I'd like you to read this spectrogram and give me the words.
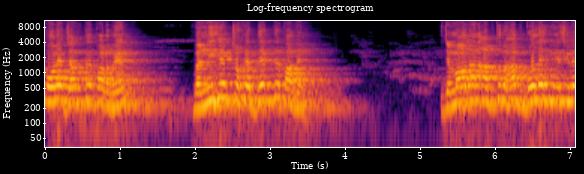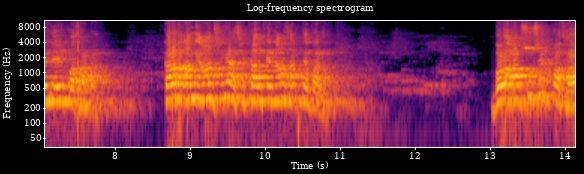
পরে জানতে পারবেন বা নিজের চোখে দেখতে পাবেন যে মাওলানা আব্দুল হাক বলে গিয়েছিলেন এই কথাটা। কারণ আমি আজকে আছি, কালকে নাও থাকতে পারি। বড় আফসোসের কথা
